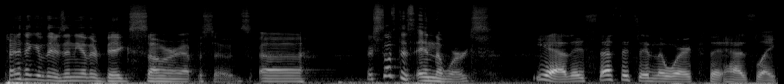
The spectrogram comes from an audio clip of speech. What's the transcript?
I'm trying to think if there's any other big summer episodes. Uh, there's stuff that's in the works. Yeah, there's stuff that's in the works that has like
